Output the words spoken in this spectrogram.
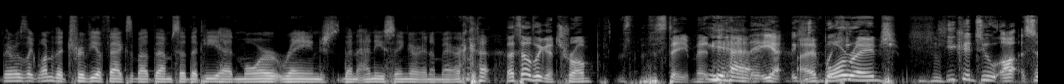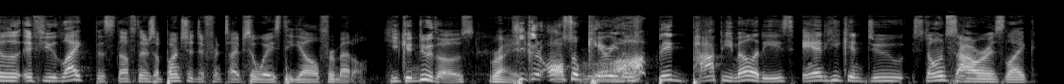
there was like one of the trivia facts about them said that he had more range than any singer in America. That sounds like a Trump s- statement. yeah. Yeah, I have but more he- range. He could do uh, so. If you like this stuff, there's a bunch of different types of ways to yell for metal. He can do those. Right. He could also carry those big poppy melodies, and he can do Stone Sour is like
